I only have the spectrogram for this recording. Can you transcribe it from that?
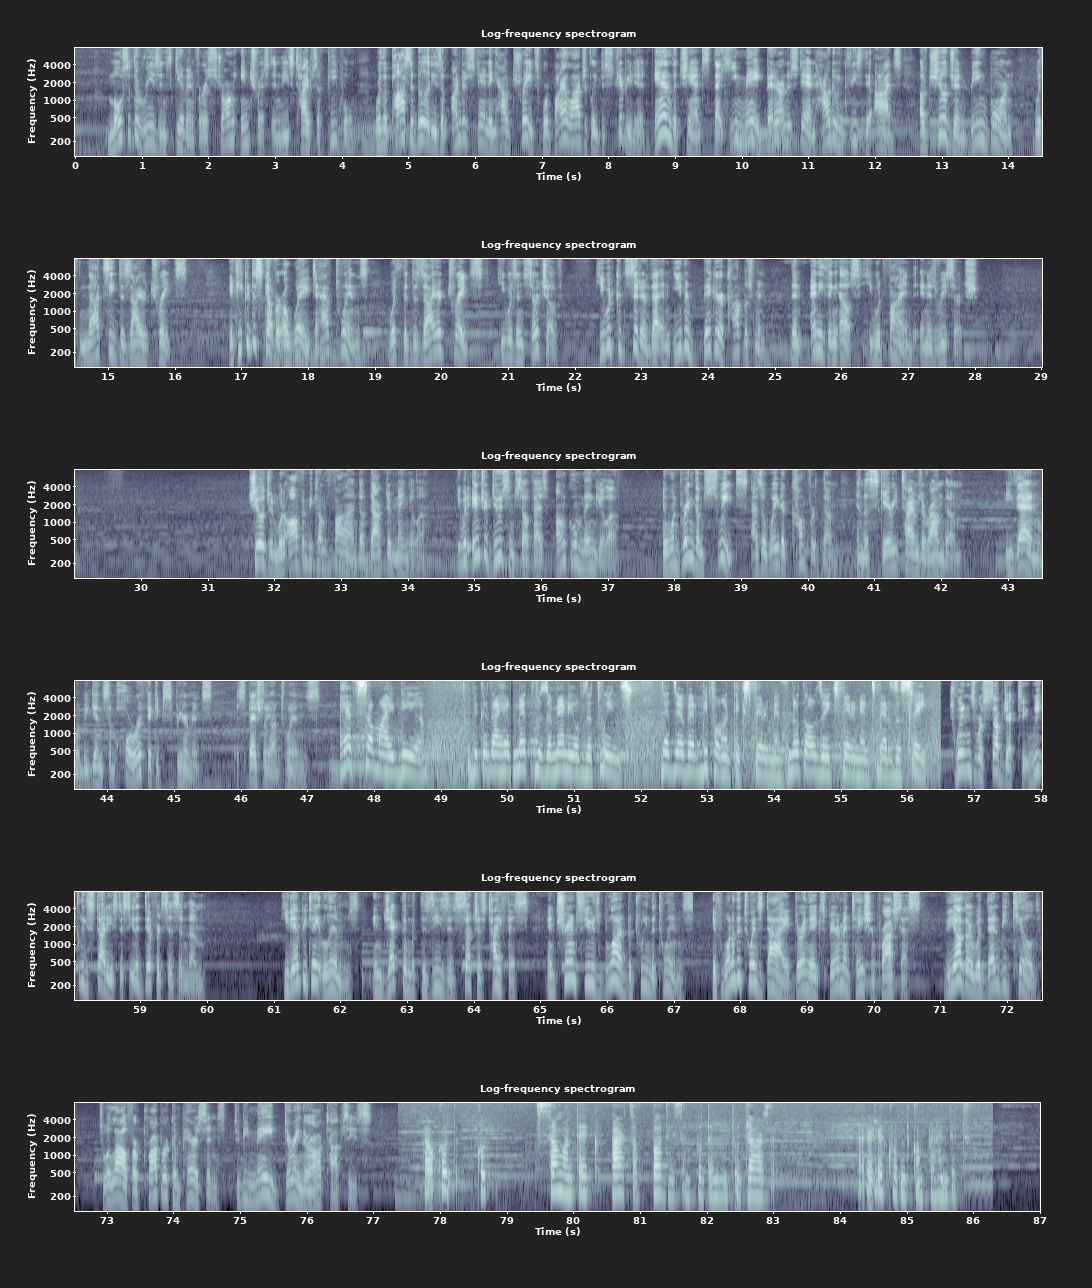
Most of the reasons given for a strong interest in these types of people were the possibilities of understanding how traits were biologically distributed and the chance that he may better understand how to increase the odds of children being born with Nazi desired traits. If he could discover a way to have twins with the desired traits he was in search of, he would consider that an even bigger accomplishment than anything else he would find in his research. Children would often become fond of Dr. Mengele. He would introduce himself as Uncle Mengele and would bring them sweets as a way to comfort them in the scary times around them. He then would begin some horrific experiments especially on twins. I have some idea because I have met with many of the twins that they were different experiments. Not all the experiments were the same. Twins were subject to weekly studies to see the differences in them. He'd amputate limbs, inject them with diseases such as typhus, and transfuse blood between the twins. If one of the twins died during the experimentation process, the other would then be killed to allow for proper comparisons to be made during their autopsies. How could, could someone take parts of bodies and put them into jars? I really couldn't comprehend it.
